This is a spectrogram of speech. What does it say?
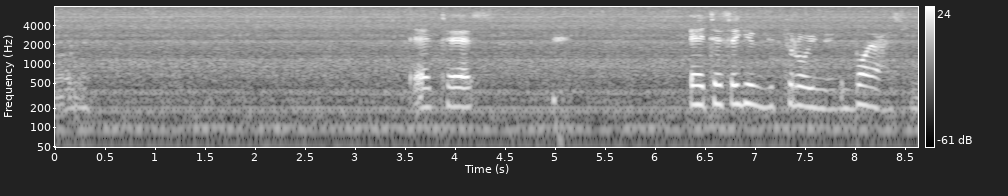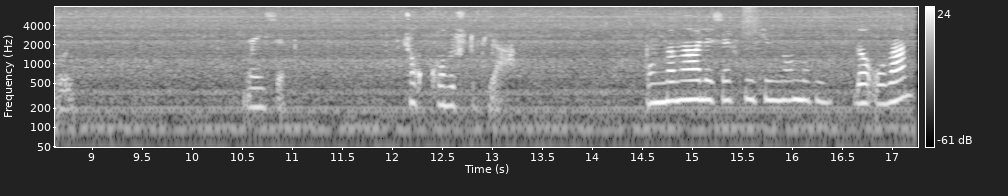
böyle. ETS ETS gibi bir tır oyunuydu. Bayağı eski oyun. Neyse. Çok konuştuk ya. Bunda maalesef ki 2019'da olan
